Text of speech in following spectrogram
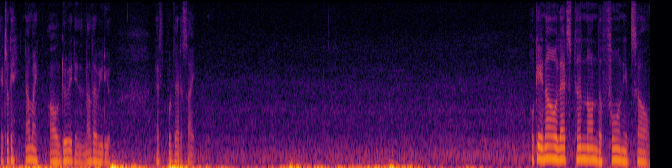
It's okay. Now mind. I'll do it in another video. Let's put that aside. Okay now let's turn on the phone itself.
